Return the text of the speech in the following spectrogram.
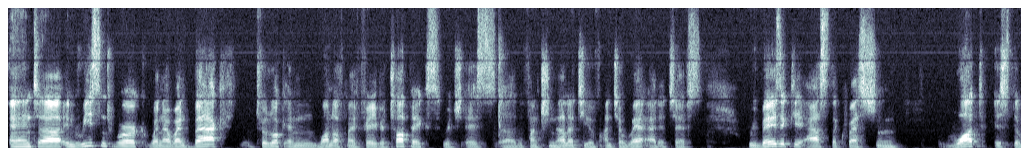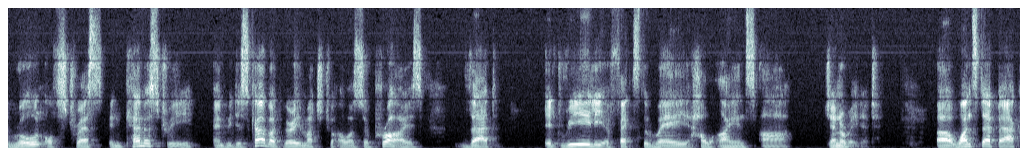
And uh, in recent work, when I went back to look in one of my favorite topics, which is uh, the functionality of anti-wear additives, we basically asked the question, what is the role of stress in chemistry? And we discovered very much to our surprise that it really affects the way how ions are generated. Uh, one step back,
